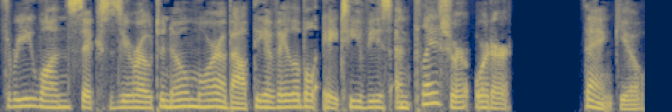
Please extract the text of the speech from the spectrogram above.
3160 to know more about the available ATVs and place your order. Thank you.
